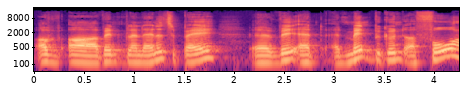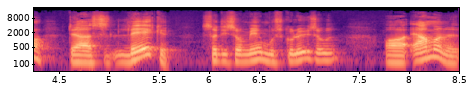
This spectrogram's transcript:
og, og vendte blandt andet tilbage uh, ved, at, at mænd begyndte at fore deres læge, så de så mere muskuløse ud. Og ærmerne,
